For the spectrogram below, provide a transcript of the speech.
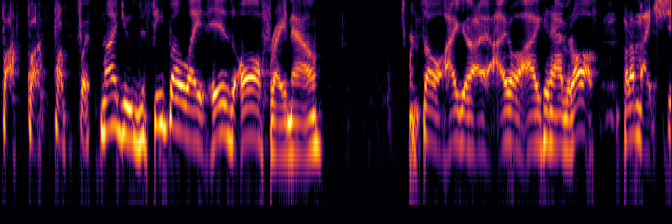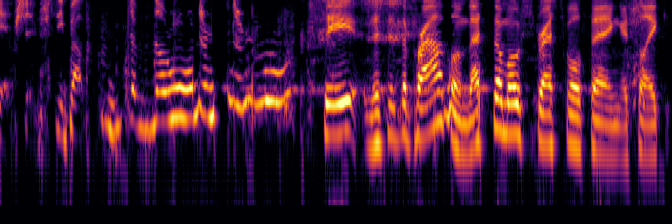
"Fuck! Fuck! Fuck! Fuck!" Mind you, the seatbelt light is off right now. So I, I I I can have it off, but I'm like shit, shit, seatbelt. See, this is the problem. That's the most stressful thing. It's like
